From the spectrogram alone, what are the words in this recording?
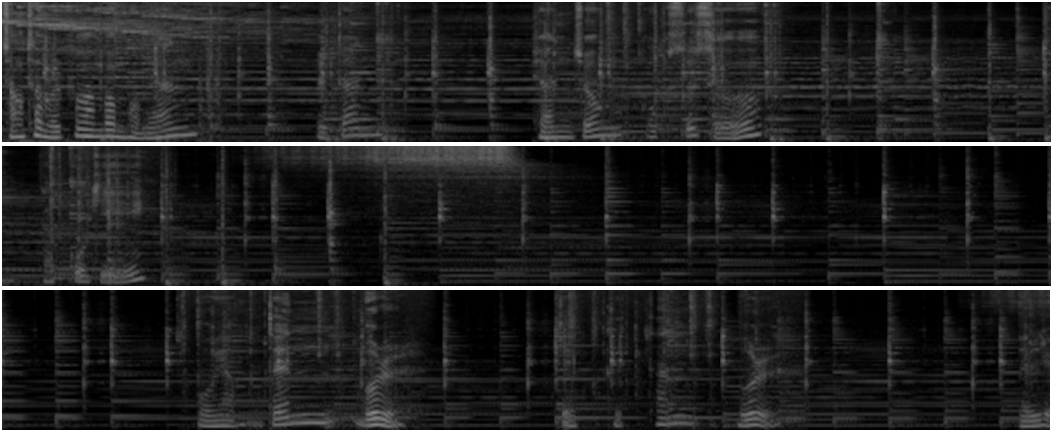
장터 물품 한번 보면 일단 변종 옥수수 닭고기 오염된 물 깨끗한 물 연료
